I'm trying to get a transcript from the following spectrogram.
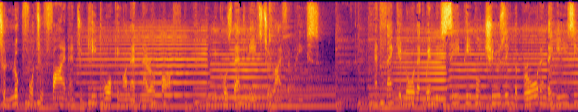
to look for, to find, and to keep walking on that narrow path because that leads to life and. And thank you, Lord, that when we see people choosing the broad and the easy,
